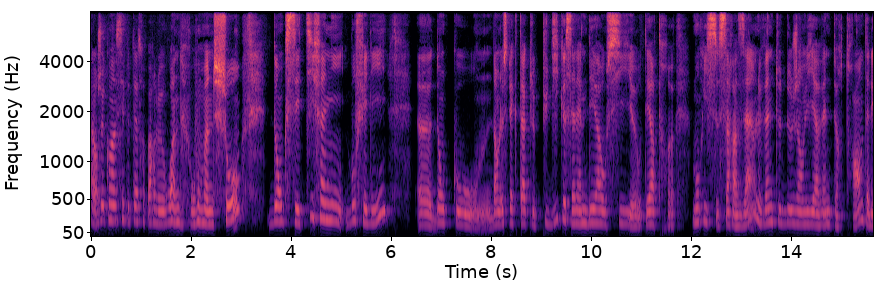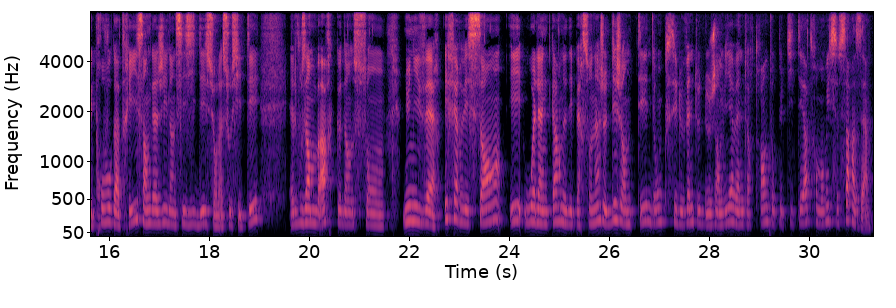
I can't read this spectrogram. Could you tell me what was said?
Alors, je vais commencer peut-être par le One Woman Show. Donc, c'est Tiffany Boffelli euh, dans le spectacle pudique, c'est l'MDA aussi euh, au théâtre Maurice Sarrazin, le 22 janvier à 20h30. Elle est provocatrice, engagée dans ses idées sur la société. Elle vous embarque dans son univers effervescent et où elle incarne des personnages déjantés. Donc c'est le 22 janvier à 20h30 au Petit Théâtre Maurice Sarrazin.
